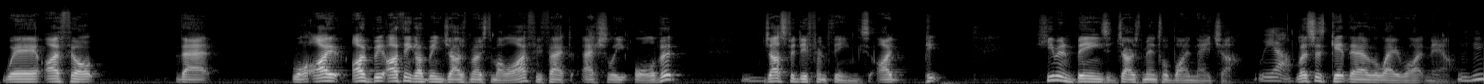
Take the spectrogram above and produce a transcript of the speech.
where I felt that, well, I, I've been, I think I've been judged most of my life. In fact, actually all of it, just for different things. I, human beings are judgmental by nature. We are. Let's just get that out of the way right now. Mm-hmm.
